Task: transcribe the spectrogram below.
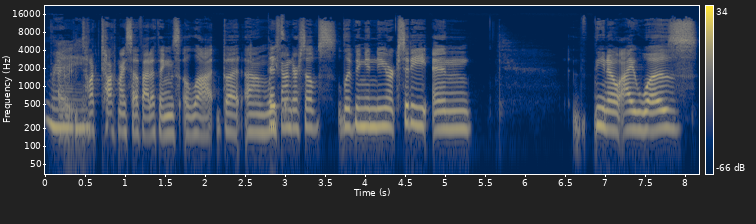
right. I talk talk myself out of things a lot. But um, we found ourselves living in New York City, and you know, I was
